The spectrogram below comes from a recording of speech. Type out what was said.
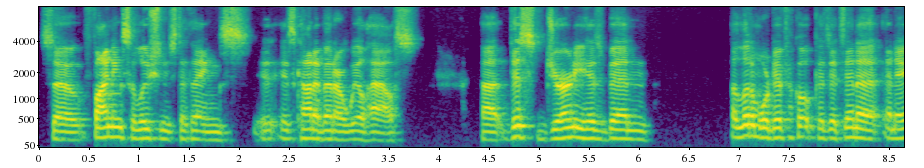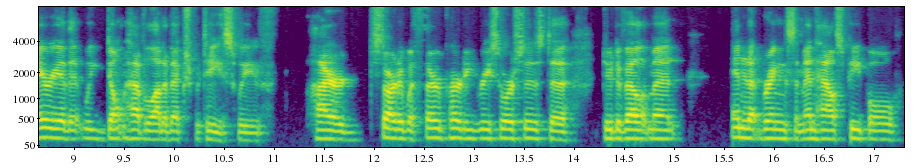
So finding solutions to things is, is kind of in our wheelhouse. Uh, this journey has been a little more difficult because it's in a, an area that we don't have a lot of expertise. We've hired, started with third party resources to do development, ended up bringing some in house people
